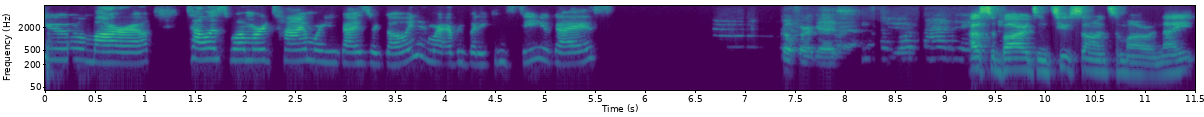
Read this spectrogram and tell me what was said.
tomorrow. Tell us one more time where you guys are going and where everybody can see you guys. Go for it, guys. House of Bards in Tucson tomorrow night.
